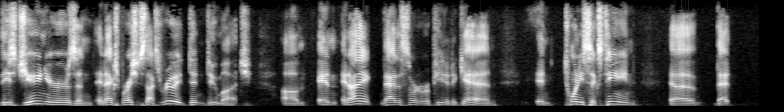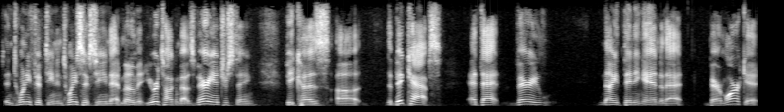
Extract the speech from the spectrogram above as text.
these juniors and, and exploration stocks really didn't do much. Um, and and I think that is sort of repeated again in 2016. Uh, that in 2015 and 2016, that moment you were talking about was very interesting because uh, the big caps at that very ninth inning end of that bear market,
